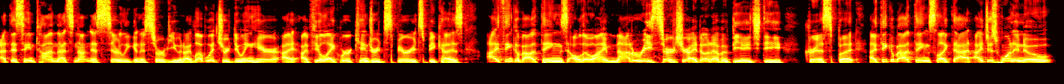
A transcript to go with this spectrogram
at the same time, that's not necessarily going to serve you. And I love what you're doing here. I, I, feel like we're kindred spirits because I think about things, although I'm not a researcher, I don't have a PhD, Chris, but I think about things like that. I just want to know,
